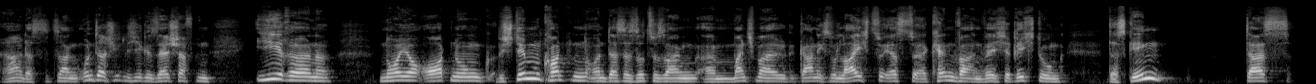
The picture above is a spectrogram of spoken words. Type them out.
Ja, dass sozusagen unterschiedliche Gesellschaften ihre neue Ordnung bestimmen konnten und dass es sozusagen ähm, manchmal gar nicht so leicht zuerst zu erkennen war, in welche Richtung das ging. Dass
